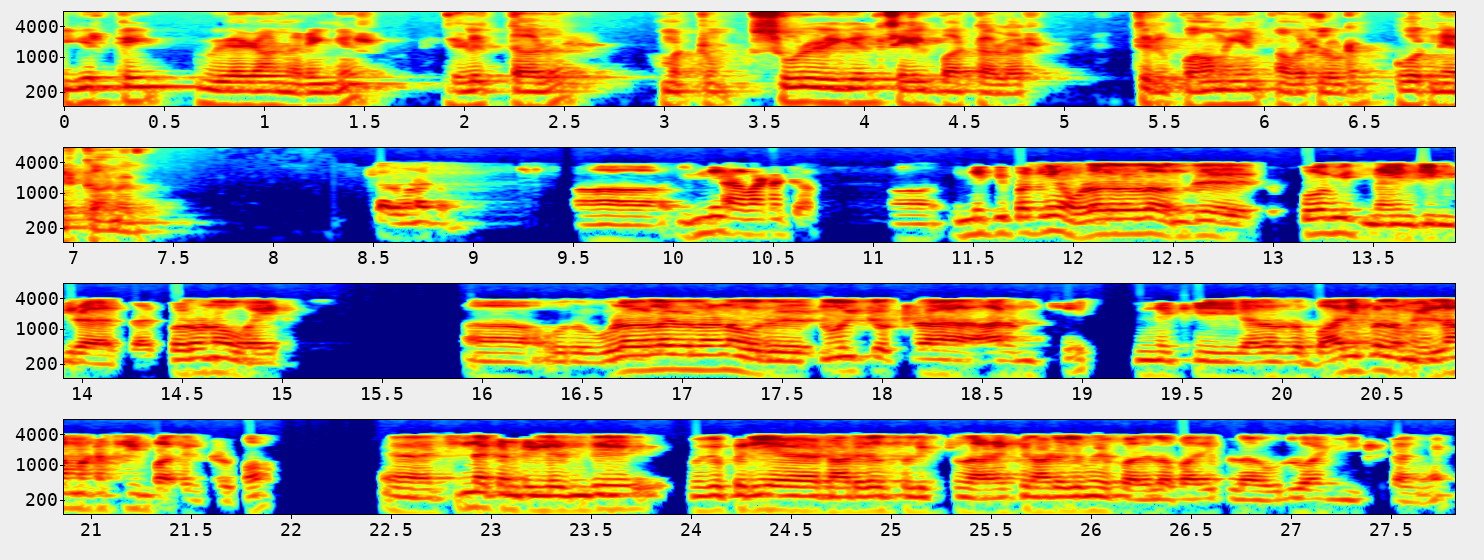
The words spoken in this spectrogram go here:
இயற்கை வேளாண் அறிஞர் எழுத்தாளர் மற்றும் சூழலியல் செயல்பாட்டாளர் திரு பாமையன் அவர்களுடன் ஓர் நேர்காணல். சார் வணக்கம். இன்னைக்கு ஆ, வணக்கம். இன்னைக்கு பார்த்தீங்கன்னா உலக அளவில் வந்து கோவிட் நைன்டீன்கிற அந்த கொரோனா வைரஸ் ஒரு உலக அளவிலான ஒரு நோய் தொற்றா ஆரம்பிச்சு இன்னைக்கு அதோட பாதிப்புகள் நம்ம எல்லா மட்டத்திலையும் பார்த்துக்கிட்டு இருக்கோம். சின்ன கண்ட்ரில இருந்து மிகப்பெரிய நாடுகள் சொல்லிக்கிட்டு இருந்த அனைத்து நாடுகளுமே இப்போ அதில் பாதிப்புல உருவாகிட்டு இருக்காங்க.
